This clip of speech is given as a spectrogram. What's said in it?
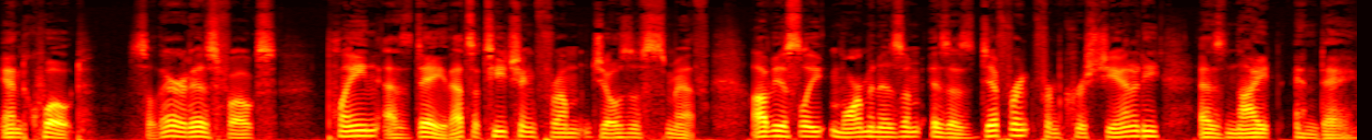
End quote. So there it is, folks. Plain as day. That's a teaching from Joseph Smith. Obviously, Mormonism is as different from Christianity as night and day.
